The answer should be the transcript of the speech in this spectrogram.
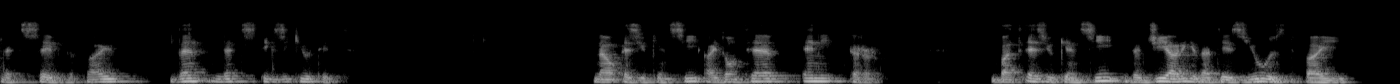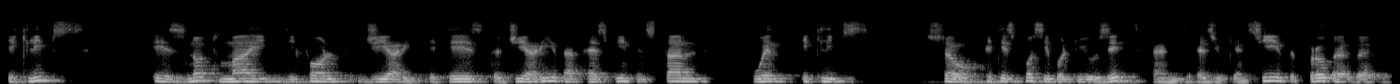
Let's save the file. Then let's execute it. Now, as you can see, I don't have any error. But as you can see, the JRE that is used by Eclipse is not my default JRE. It is the JRE that has been installed with Eclipse. So it is possible to use it. And as you can see, the, pro, uh, the,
